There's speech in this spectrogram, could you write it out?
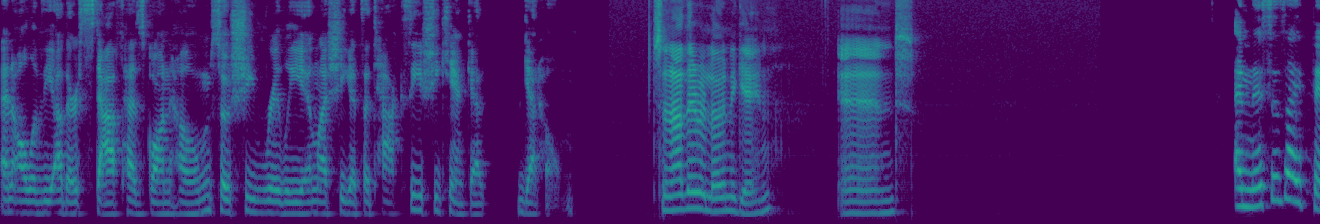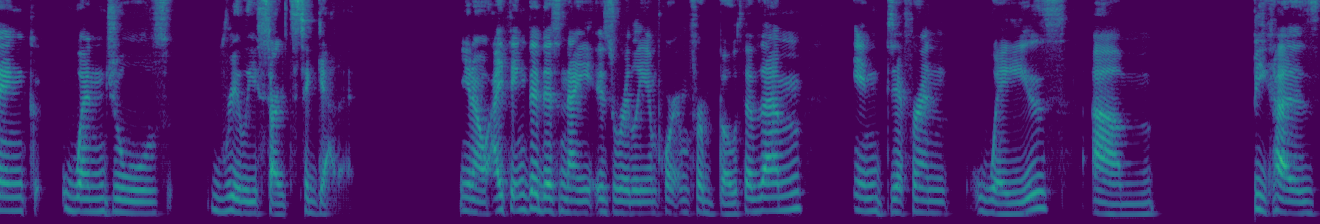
and all of the other staff has gone home. So she really, unless she gets a taxi, she can't get get home. So now they're alone again and and this is I think when Jules really starts to get it you know, I think that this night is really important for both of them in different ways. Um, because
